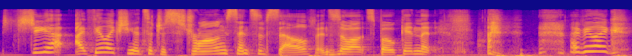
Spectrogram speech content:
she ha- i feel like she had such a strong sense of self and so outspoken that i feel like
